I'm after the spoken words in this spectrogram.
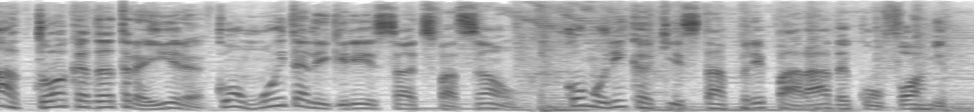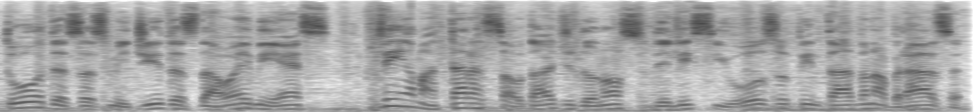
A Toca da Traíra, com muita alegria e satisfação, comunica que está preparada conforme todas as medidas da OMS. Venha matar a saudade do nosso delicioso pintado na brasa.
